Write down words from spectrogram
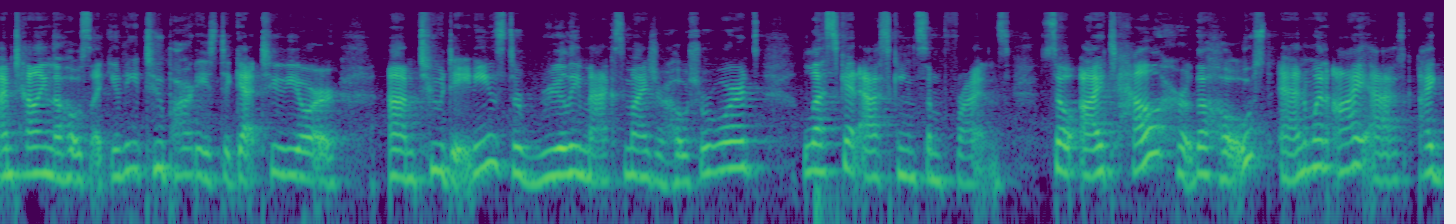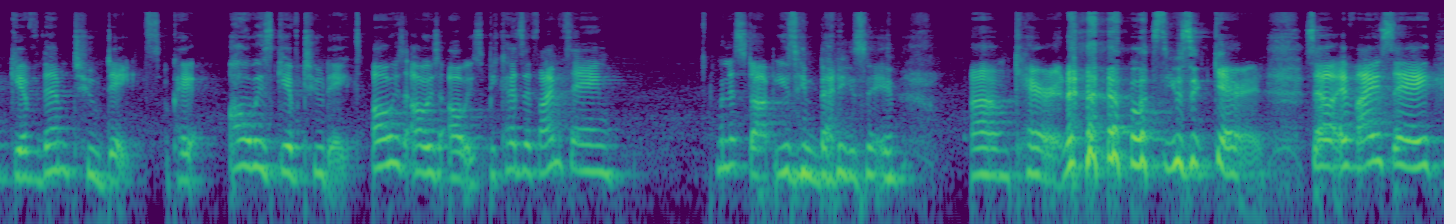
I'm telling the host, like, you need two parties to get to your um, two datings to really maximize your host rewards, let's get asking some friends. So I tell her, the host, and when I ask, I give them two dates. Okay. Always give two dates. Always, always, always. Because if I'm saying, I'm to stop using Betty's name. Um, Karen. Let's use it, Karen. So if I say,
